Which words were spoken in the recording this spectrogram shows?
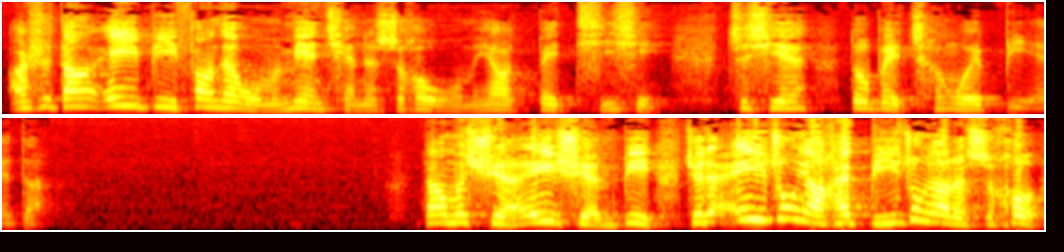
而是当 A、B 放在我们面前的时候，我们要被提醒，这些都被称为别的。当我们选 A、选 B，觉得 A 重要还 B 重要的时候，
